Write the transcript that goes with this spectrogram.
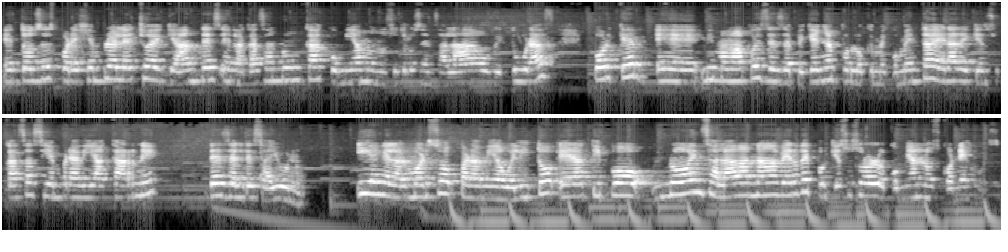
Entonces, por ejemplo, el hecho de que antes en la casa nunca comíamos nosotros ensalada o verduras, porque eh, mi mamá pues desde pequeña, por lo que me comenta, era de que en su casa siempre había carne desde el desayuno. Y en el almuerzo para mi abuelito era tipo, no ensalada, nada verde, porque eso solo lo comían los conejos.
